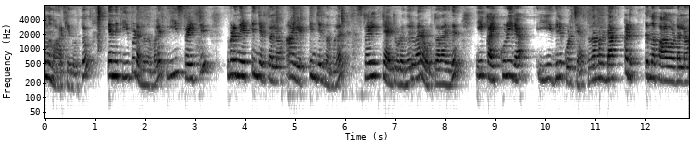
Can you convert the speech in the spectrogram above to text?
ഒന്ന് മാർക്ക് ചെയ്ത് കൊടുത്തു. എന്നിട്ട് ഇവിടെ നിന്ന് നമ്മൾ ഈ സ്ട്രൈറ്റ് ഇവിടെ നിന്ന് എട്ടിഞ്ച് എടുത്തല്ലോ. ആ എട്ടിഞ്ചിൽ നമ്മൾ സ്ട്രൈറ്റ് ആയിട്ട് ഇവിടെ നിന്ന് ഒരു വര കൊടുത്തു. അതായത് ഈ കൈക്കുഴിയില ഈ ഇതിൽ കൂടെ ചേർത്ത് നമ്മൾ ഡക്ക് എടുക്കുന്ന ഭാഗം ഉണ്ടല്ലോ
